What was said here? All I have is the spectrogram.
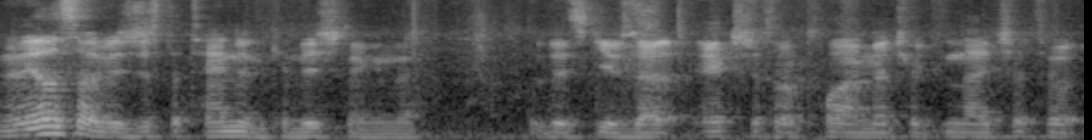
And then the other side of it is just the tendon conditioning, and the, this gives that extra sort of plyometric nature to it.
